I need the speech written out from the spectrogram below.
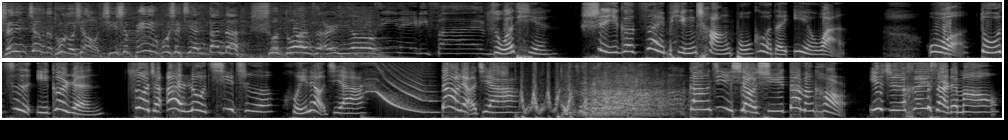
真正的脱口秀其实并不是简单的说段子而已哦。昨天是一个再平常不过的夜晚，我独自一个人坐着二路汽车回了家。到了家，刚进小区大门口，一只黑色的猫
